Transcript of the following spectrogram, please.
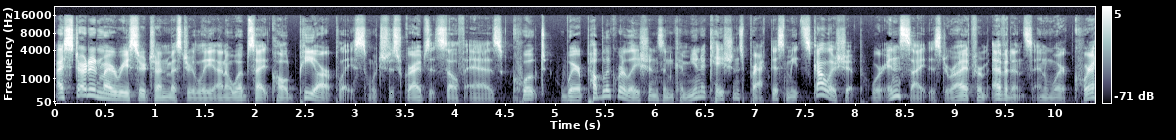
I started my research on Mr. Lee on a website called PR Place, which describes itself as, quote, where public relations and communications practice meet scholarship, where insight is derived from evidence, and where que-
